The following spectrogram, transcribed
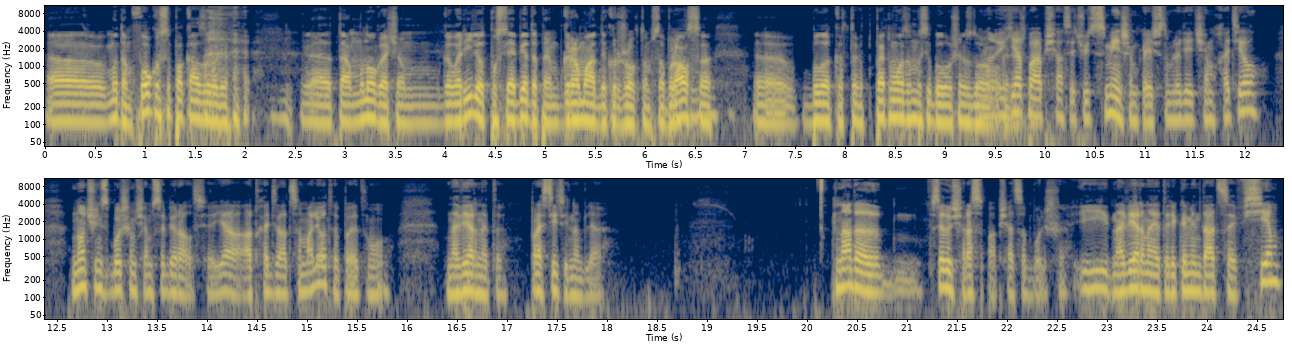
Э, Мы там фокусы показывали. Э, Там много о чем говорили. Вот после обеда прям громадный кружок там собрался. э, было как-то, поэтому в этом смысле было очень здорово. Ну, я пообщался чуть с меньшим количеством людей, чем хотел, но чуть с большим, чем собирался. Я отходил от самолета, поэтому, наверное, это простительно для... Надо в следующий раз пообщаться больше. И, наверное, это рекомендация всем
